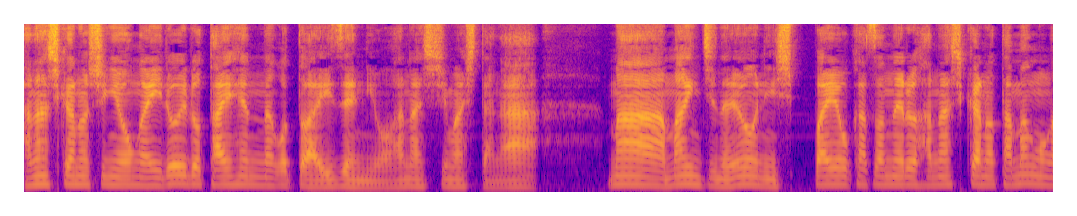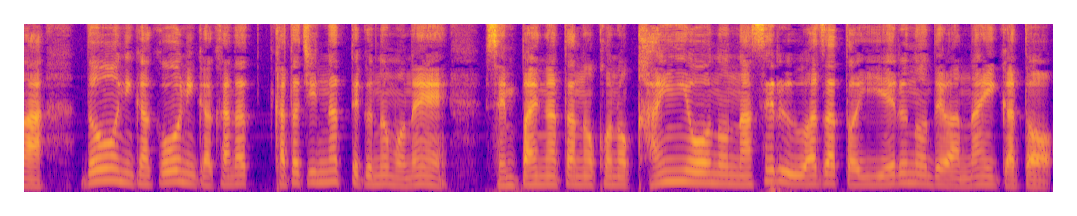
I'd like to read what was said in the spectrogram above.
話し家の修行がいろいろ大変なことは以前にお話ししましたがまあ毎日のように失敗を重ねる話し家の卵がどうにかこうにか形になっていくのもね先輩方のこの寛容のなせる技と言えるのではないかと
